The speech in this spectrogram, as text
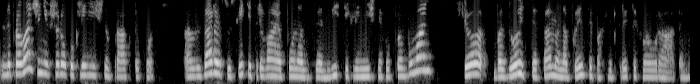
не впроваджені в широку клінічну практику, але зараз у світі триває понад 200 клінічних випробувань, що базуються саме на принципах відкритих лауреатами.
